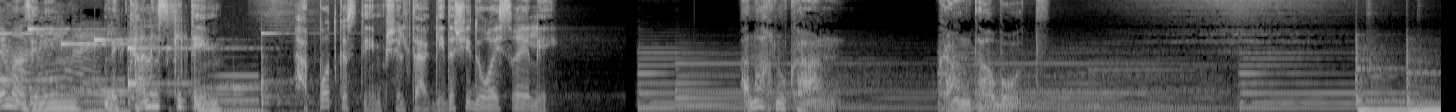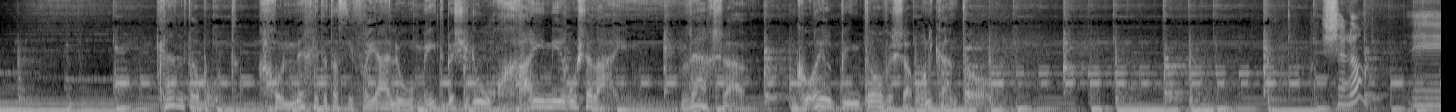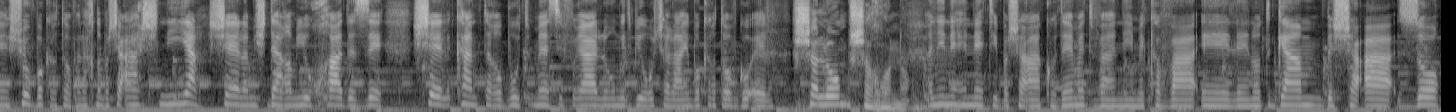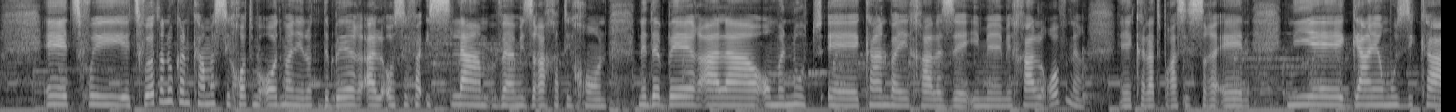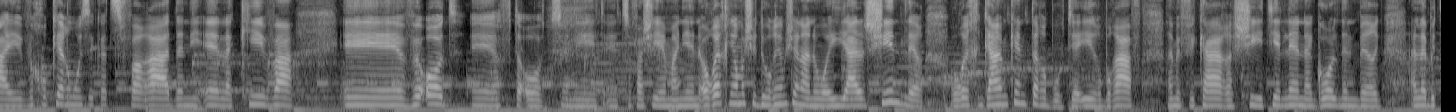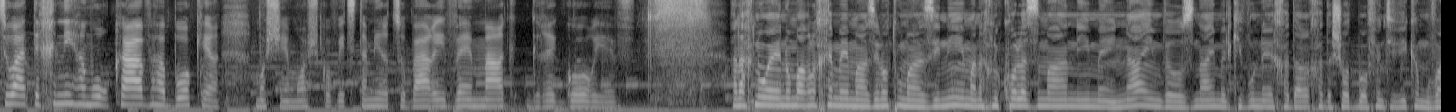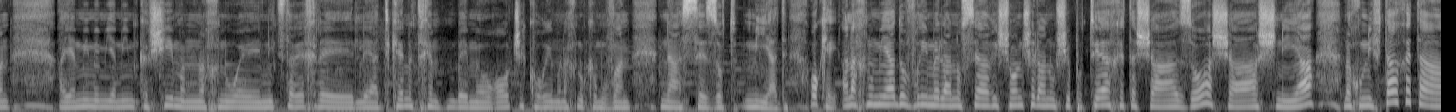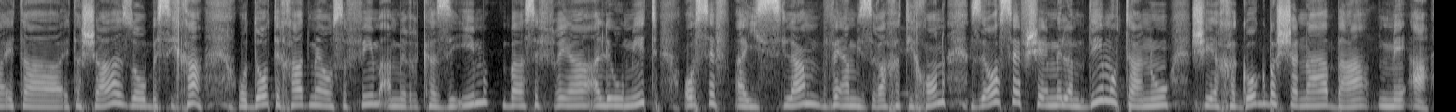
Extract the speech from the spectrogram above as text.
אתם מאזינים לכאן הסכתים, הפודקאסטים של תאגיד השידור הישראלי. אנחנו כאן. כאן תרבות. כאן תרבות חונכת את הספרייה הלאומית בשידור חי מירושלים. ועכשיו, גואל פינטו ושרון קנטור. שלום. אה, שוב בוקר טוב, אנחנו בשעה השנייה של המשדר המיוחד הזה של כאן תרבות מהספרייה הלאומית בירושלים. בוקר טוב, גואל. שלום, שרון. אני נהניתי בשעה הקודמת ואני מקווה אה, ליהנות גם בשעה זו. אה, צפוי, צפויות לנו כאן כמה שיחות מאוד מעניינות. נדבר על אוסף האסלאם והמזרח התיכון. נדבר על האומנות אה, כאן בהיכל הזה עם אה, מיכל רובנר, אה, כלת פרס ישראל. יהיה גם המוזיקאי וחוקר מוזיקת ספרד, דניאל עקיבא, אה, ועוד אה, הפתעות. אני אה, צופה שיהיה מעניין. עורך יום השידורים שלנו אייל שינדלר, עורך גם כן תרבות, יאיר ברף, המפיקה הראשית, ילנה גולדנברג, על הביצוע הטכני המורכב הבוקר, משה מושקוביץ, תמיר צוברי ומרק גרגורייב. אנחנו uh, נאמר לכם, uh, מאזינות ומאזינים, אנחנו כל הזמן עם עיניים ואוזניים אל כיוון uh, חדר החדשות. באופן טבעי, כמובן, הימים הם ימים קשים, אנחנו נצטרך לעדכן אתכם במאורעות שקורים, אנחנו כמובן נעשה זאת מיד. אוקיי, אנחנו מיד עוברים אל הנושא הראשון שלנו שפותח את השעה הזו, השעה השנייה. אנחנו נפתח את, ה- את, ה- את השעה הזו בשיחה אודות אחד מהאוספים המרכזיים בספרייה הלאומית, אוסף האסלאם והמזרח התיכון. זה אוסף שמלמדים אותנו שיחגוג בשנה הבאה מאה.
